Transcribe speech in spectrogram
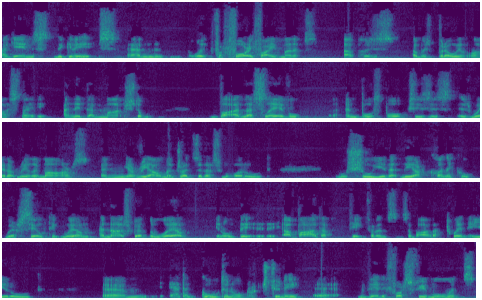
against the greats. And like, for 45 minutes, it was it was brilliant last night, and they did match them. But at this level, in both boxes, is, is where it really matters. And your Real Madrids of this world will show you that they are clinical, where Celtic weren't. And that's where they learn. You know, they, Abada, take for instance Abada, 20 year old, um, had a golden opportunity uh, the very first few moments.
